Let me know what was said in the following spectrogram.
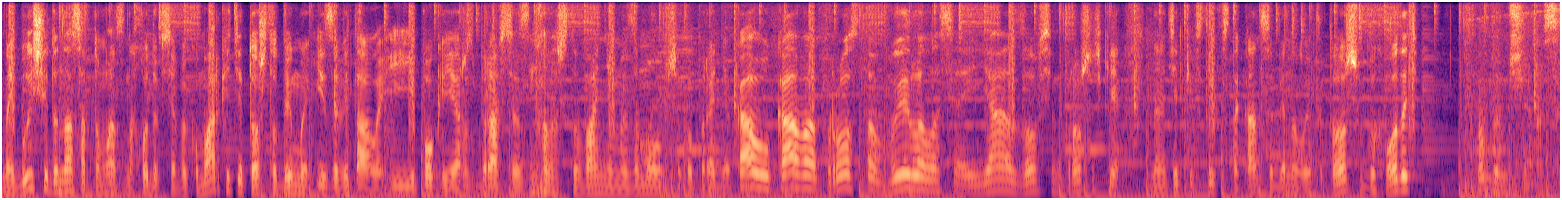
Найближчий до нас автомат знаходився в екомаркеті, тож туди ми і завітали. І поки я розбирався з налаштуваннями, замовивши попередню каву, кава просто вилилася, і я зовсім трошечки е, тільки встиг в стакан собі налити. Тож виходить, пробуємо ще раз.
